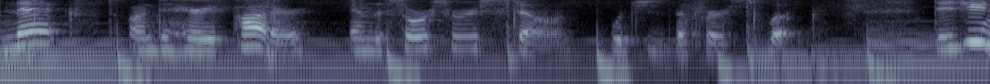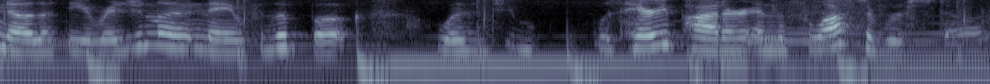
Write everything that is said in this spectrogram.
Next, on to Harry Potter and the Sorcerer's Stone, which is the first book. Did you know that the original name for the book was was Harry Potter and the Philosopher's Stone?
